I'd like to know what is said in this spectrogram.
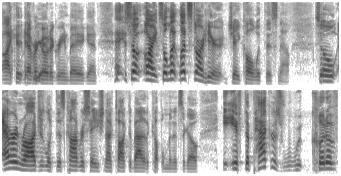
I could never go to Green Bay again. Hey, so all right, so let, let's start here, J. Cole, with this now. So Aaron Rodgers, look, this conversation I've talked about it a couple minutes ago. If the Packers w- could have,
